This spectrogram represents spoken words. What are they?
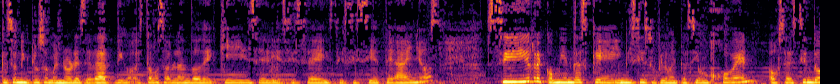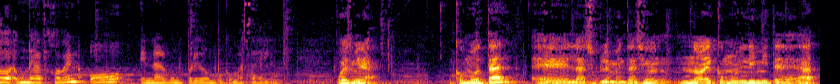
que son incluso menores de edad. Digo, estamos hablando de 15, 16, 17 años sí recomiendas que inicie suplementación joven, o sea, siendo una edad joven o en algún periodo un poco más adelante? Pues mira, como tal, eh, la suplementación no hay como un límite de edad,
